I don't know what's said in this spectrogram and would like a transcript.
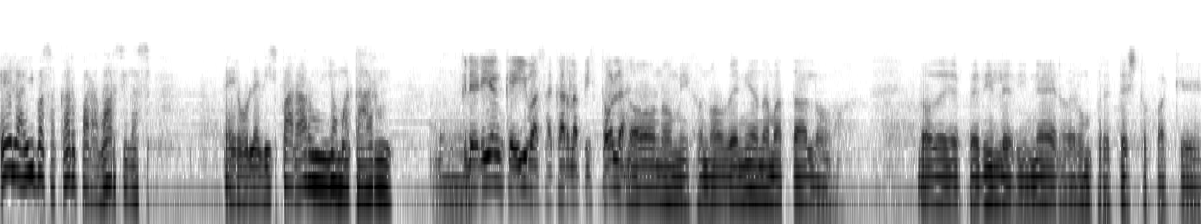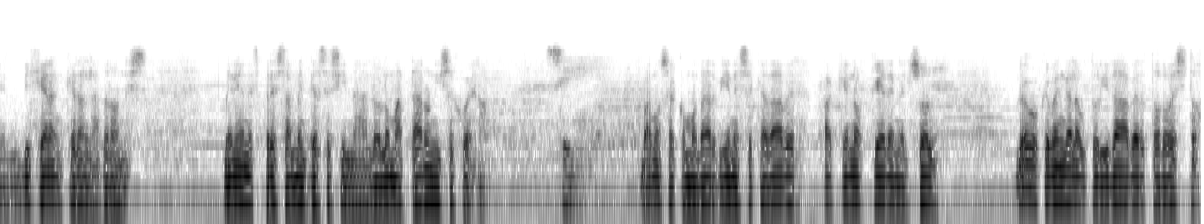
Él la iba a sacar para dárselas, pero le dispararon y lo mataron. Creerían que iba a sacar la pistola. No, no, mijo, no. Venían a matarlo. Lo de pedirle dinero era un pretexto para que dijeran que eran ladrones. Venían expresamente a asesinarlo, lo mataron y se fueron. Sí. Vamos a acomodar bien ese cadáver para que no quede en el sol. Luego que venga la autoridad a ver todo esto.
